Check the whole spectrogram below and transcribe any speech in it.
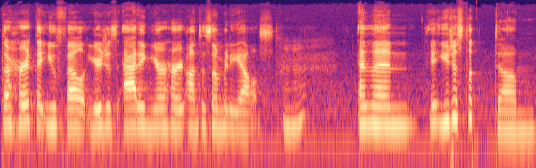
the hurt that you felt. You're just adding your hurt onto somebody else. Mm-hmm. And then it, you just look dumb.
